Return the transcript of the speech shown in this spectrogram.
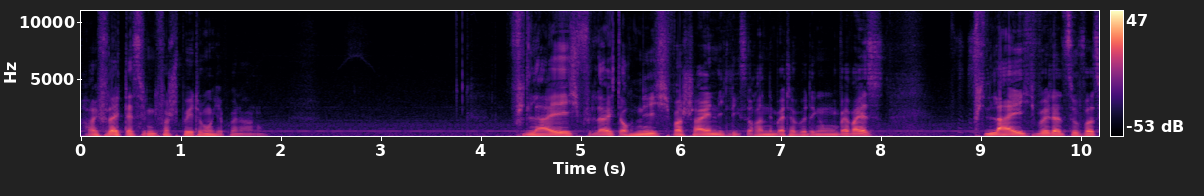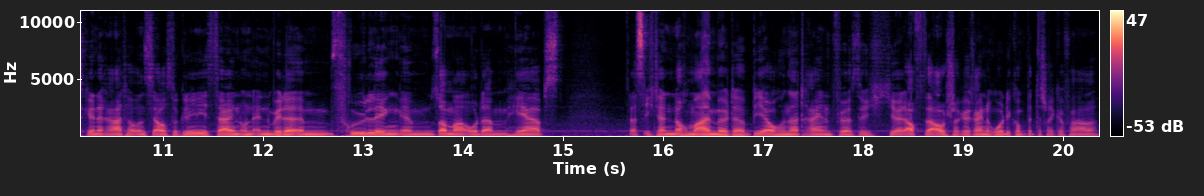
Habe ich vielleicht deswegen die Verspätung? Ich habe keine Ahnung. Vielleicht, vielleicht auch nicht. Wahrscheinlich liegt es auch an den Wetterbedingungen. Wer weiß, vielleicht wird der Zufallsgenerator uns ja auch so gnädig sein und entweder im Frühling, im Sommer oder im Herbst, dass ich dann nochmal mit der BR 143 hier auf der Ausstrecke Rhein-Ruhr die komplette Strecke fahre.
